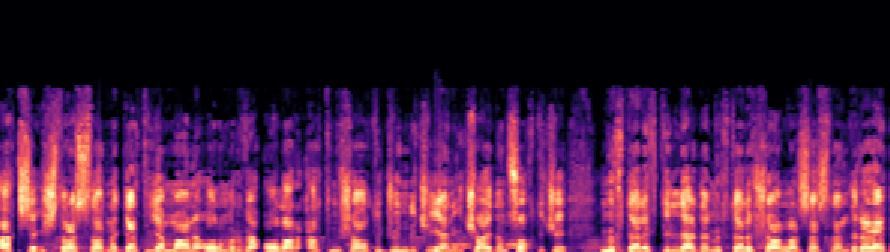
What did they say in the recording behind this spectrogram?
aksiya iştirakçılarına qətiyyən mane olmur və onlar 66 gündür ki, yəni 2 aydan çoxdur ki, müxtəlif dillərdə müxtəlif şüarlar səsləndirərək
